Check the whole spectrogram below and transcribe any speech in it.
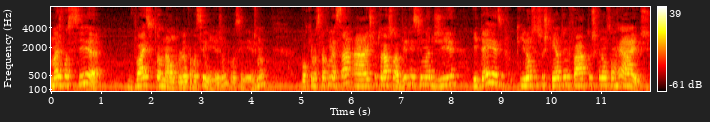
mas você vai se tornar um problema para você mesmo, para você mesma, porque você vai começar a estruturar a sua vida em cima de ideias que não se sustentam em fatos que não são reais.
